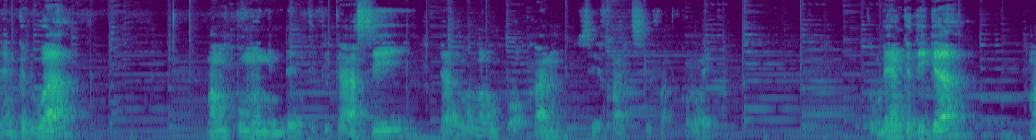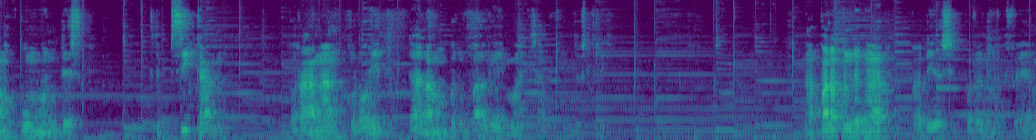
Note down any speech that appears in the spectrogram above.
Yang kedua, mampu mengidentifikasi dan mengelompokkan sifat-sifat koloid. Kemudian yang ketiga, mampu mendeskripsikan peranan koloid dalam berbagai macam industri. Nah, para pendengar Radio Superno FM,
